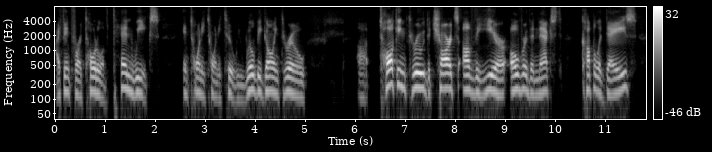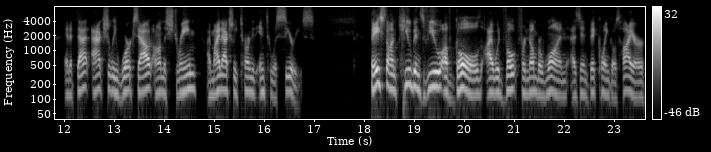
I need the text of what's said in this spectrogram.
I think for a total of 10 weeks in 2022. We will be going through uh, talking through the charts of the year over the next couple of days. And if that actually works out on the stream, I might actually turn it into a series. Based on Cuban's view of gold, I would vote for number one, as in Bitcoin goes higher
